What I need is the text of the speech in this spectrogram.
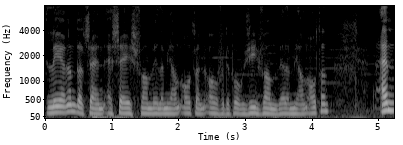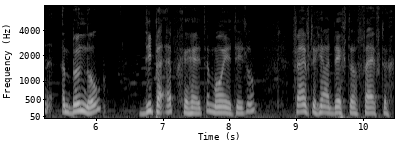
leren? Dat zijn essays van Willem-Jan Otten over de poëzie van Willem-Jan Otten. En een bundel, Diepe App geheten, mooie titel. 50 jaar dichter, 50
